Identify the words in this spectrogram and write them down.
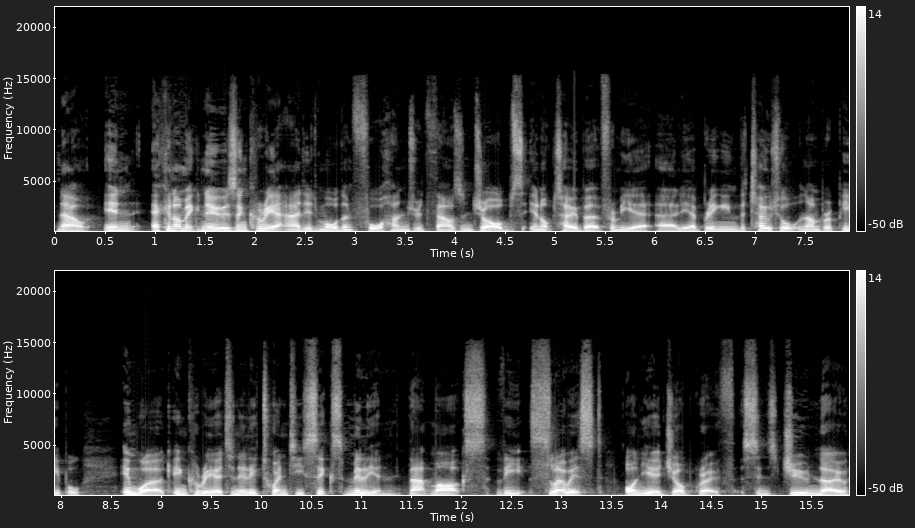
Now, in economic news, and Korea added more than 400,000 jobs in October from a year earlier, bringing the total number of people in work in Korea to nearly 26 million. That marks the slowest on year job growth since June, though.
